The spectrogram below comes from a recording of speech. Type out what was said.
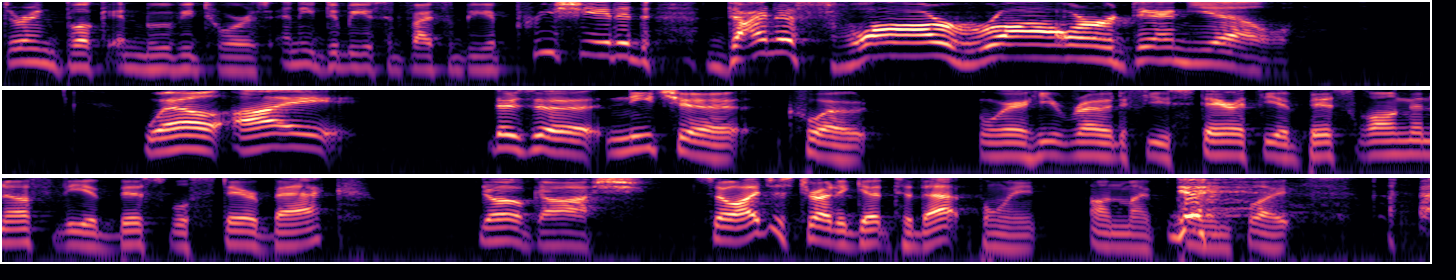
During book and movie tours, any dubious advice would be appreciated. Dinosaur Raw Danielle. Well, I there's a Nietzsche quote where he wrote, "If you stare at the abyss long enough, the abyss will stare back." Oh gosh. So I just try to get to that point on my plane flights.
